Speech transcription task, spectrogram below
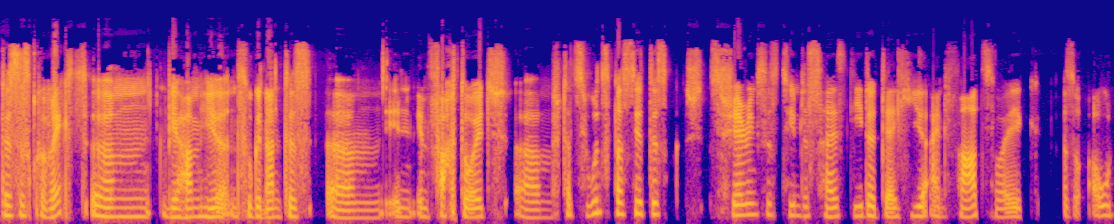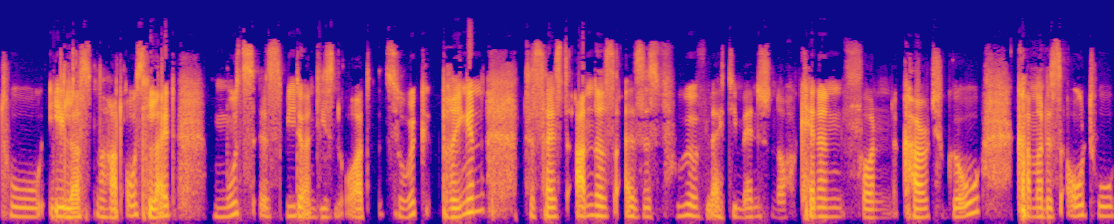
Das ist korrekt. Ähm, wir haben hier ein sogenanntes ähm, im Fachdeutsch ähm, stationsbasiertes Sharing-System. Das heißt, jeder, der hier ein Fahrzeug also Auto, E-Lastenrad ausleiht, muss es wieder an diesen Ort zurückbringen. Das heißt, anders als es früher vielleicht die Menschen noch kennen von Car to Go, kann man das Auto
